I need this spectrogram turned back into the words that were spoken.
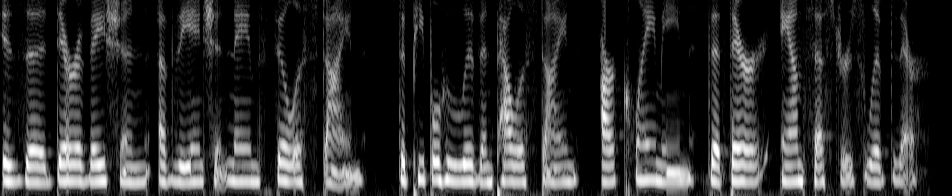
is a derivation of the ancient name Philistine. The people who live in Palestine are claiming that their ancestors lived there.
